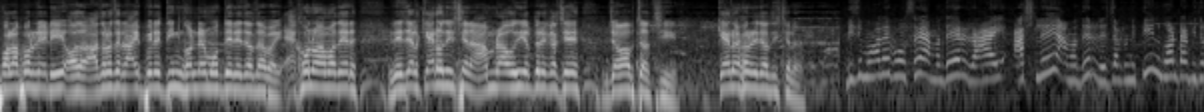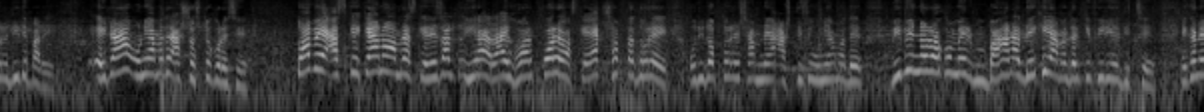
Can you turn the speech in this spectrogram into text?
ফলাফল রেডি আদালতের রায় পেলে তিন ঘণ্টার মধ্যে রেজাল্ট হবে। এখনও আমাদের রেজাল্ট কেন দিচ্ছে না? আমরা অধিদপ্তরের কাছে জবাব চাচ্ছি। কেন এখন রেজাল্ট দিচ্ছে না? ডিজি মহোদয় বলছে আমাদের রায় আসলে আমাদের রেজাল্ট উনি তিন ঘণ্টার ভিতরে দিতে পারে। এটা উনি আমাদের আশ্বস্ত করেছে। তবে আজকে কেন আমরা আজকে রেজাল্ট ইয়া রায় হওয়ার পরে আজকে এক সপ্তাহ ধরে অধিদপ্তরের সামনে আসতেছি, উনি আমাদের বিভিন্ন রকমের বাহানা দেখিয়ে আমাদেরকে ফিরিয়ে দিচ্ছে। এখানে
